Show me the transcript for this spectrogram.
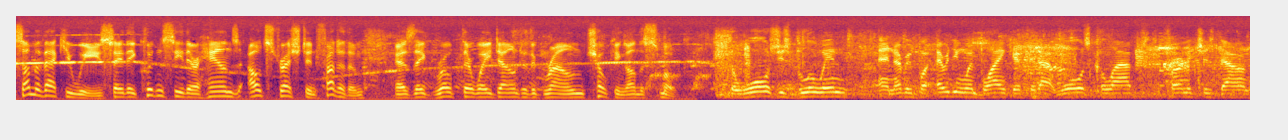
Some evacuees say they couldn't see their hands outstretched in front of them as they groped their way down to the ground, choking on the smoke. The walls just blew in, and everybody, everything went blank after that. Walls collapsed, furniture's down.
